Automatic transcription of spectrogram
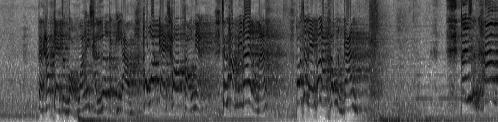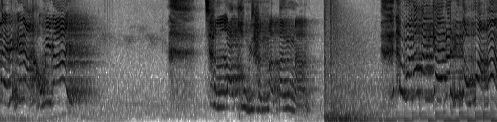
ำ แต่ถ้าแกจะ บอกว่าให้ฉันเลิกกับพี่อาร์มเพราะว่าแกชอบเขาเนี่ย ฉันทำไม่ได้หรอกนะ เพราะฉันเองก็รักเขาเหมือนกัน แต่ฉันห้ามใจไม่ให้รักเขาไม่ได้ ฉันรักของฉันมาตั้งนานทำไมต้องเป็นแกด้วยที่สมหวังอะ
